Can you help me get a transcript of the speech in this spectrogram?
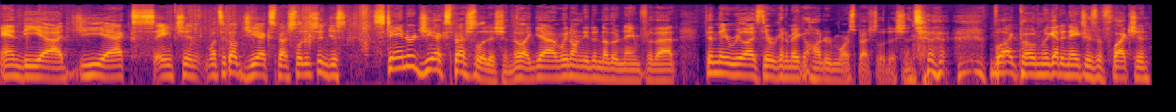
and the uh, GX Ancient, what's it called? GX Special Edition. Just standard GX Special Edition. They're like, yeah, we don't need another name for that. Then they realized they were going to make 100 more special editions. Black Potent. We got a Nature's Reflection.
